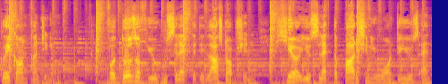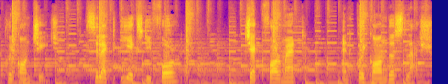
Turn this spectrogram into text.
Click on continue. For those of you who selected the last option, here you select the partition you want to use and click on change. Select ext4, check format and click on the slash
